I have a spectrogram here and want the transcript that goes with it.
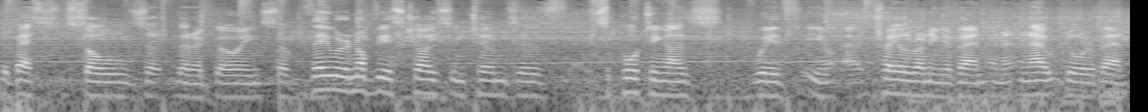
the best soles that, that are going, so they were an obvious choice in terms of supporting us with you know, a trail running event and an outdoor event.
